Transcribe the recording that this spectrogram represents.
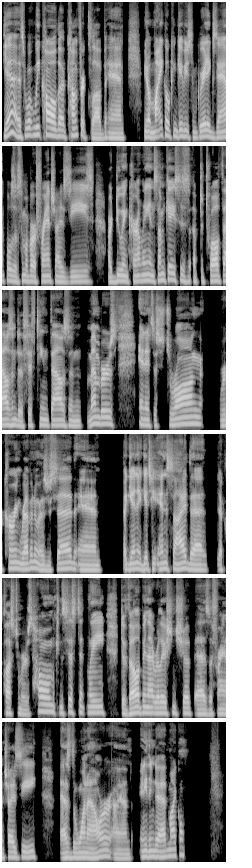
Yeah, it's what we call the comfort club. And, you know, Michael can give you some great examples of some of our franchisees are doing currently, in some cases, up to 12,000 to 15,000 members. And it's a strong recurring revenue, as you said. And again, it gets you inside that the customer's home consistently, developing that relationship as a franchisee, as the one hour. And anything to add, Michael?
